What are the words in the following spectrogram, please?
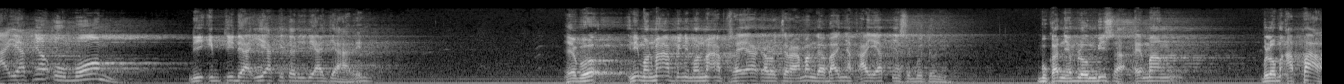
Ayatnya umum. Di ibtidaiyah kita diajarin. Ya bu. Ini mohon maaf ini mohon maaf. Saya kalau ceramah nggak banyak ayatnya sebetulnya. Bukannya belum bisa emang belum apal.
